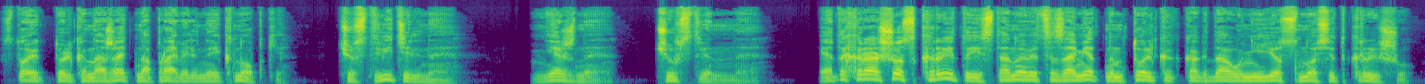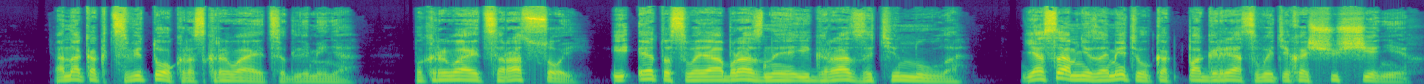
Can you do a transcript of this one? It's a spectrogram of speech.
Стоит только нажать на правильные кнопки. Чувствительная, нежная, чувственная. Это хорошо скрыто и становится заметным только, когда у нее сносит крышу. Она как цветок раскрывается для меня, покрывается росой, и эта своеобразная игра затянула. Я сам не заметил, как погряз в этих ощущениях.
